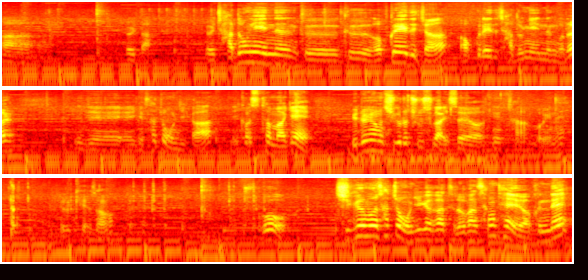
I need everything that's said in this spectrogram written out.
아 여기 있다. 여기 자동에 있는 그, 그 업그레이드죠. 업그레이드 자동에 있는 거를 이제 이게 4.5기가 이 커스텀하게 유료 형식으로 줄 수가 있어요. 자, 보이네. 이렇게 해서 주고 지금은 4.5기가가 들어간 상태예요. 근데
